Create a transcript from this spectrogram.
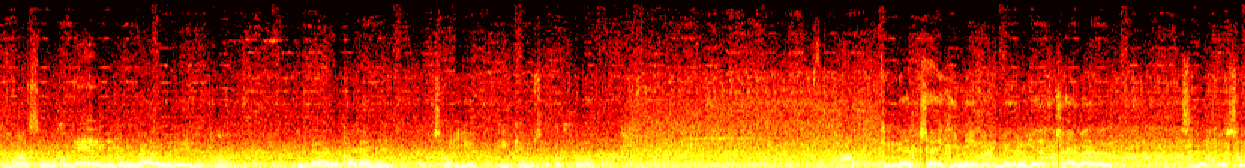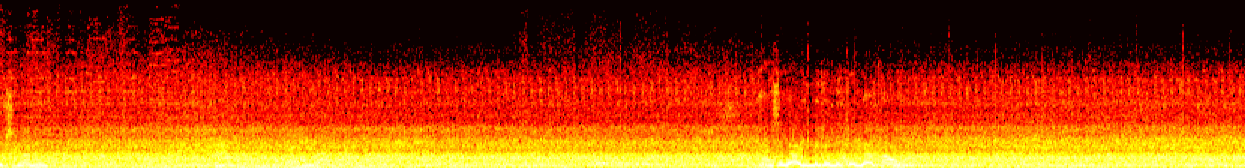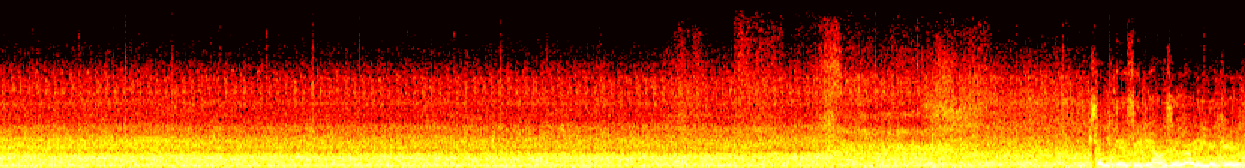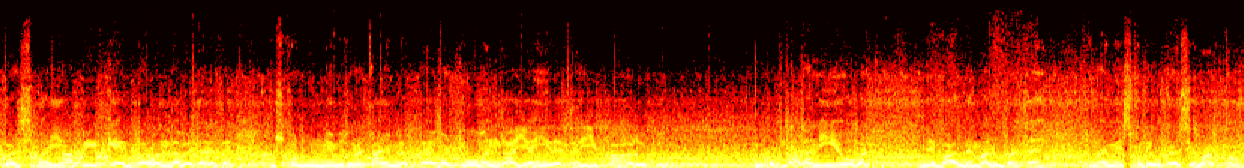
यहाँ से मेरे को बैरल ले लेकिन बैरल ले लेता हूँ। बैरल का डैमेज अच्छा ही है एक एम से तो थोड़ा सा। आपके लिए अच्छा है कि नहीं बट मेरे लिए अच्छा है बैरल इसलिए कोई सोचना नहीं। यहाँ से गाड़ी लेके निकल जाता हूँ। चलते फिर यहाँ से गाड़ी लेके, बस भाई यहाँ पे एक कैंप पर बंदा बैठा रहता है। उसको ढूँढने में थोड़ा टाइम लगता है बट वो बंदा यहीं रहता है, ये पहाड़ों पे। उनको दिखता नहीं है वो बट मुझे बाद में मालूम पड़ता है। तो भाई मैं इसको देखो कैसे मारता हूँ।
